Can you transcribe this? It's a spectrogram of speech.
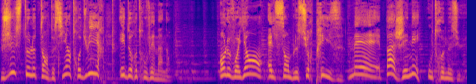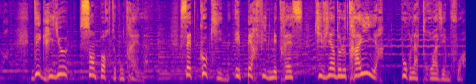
juste le temps de s'y introduire et de retrouver Manon. En le voyant, elle semble surprise, mais pas gênée outre mesure. Desgrieux s'emporte contre elle. Cette coquine et perfide maîtresse qui vient de le trahir pour la troisième fois.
